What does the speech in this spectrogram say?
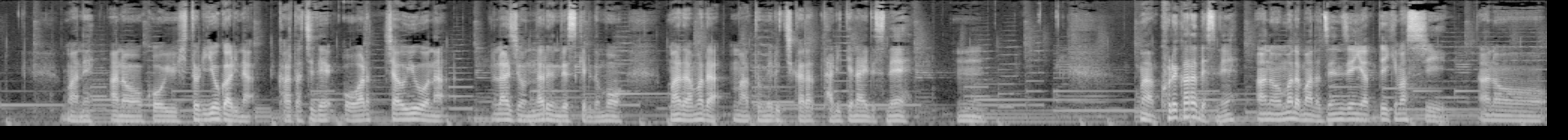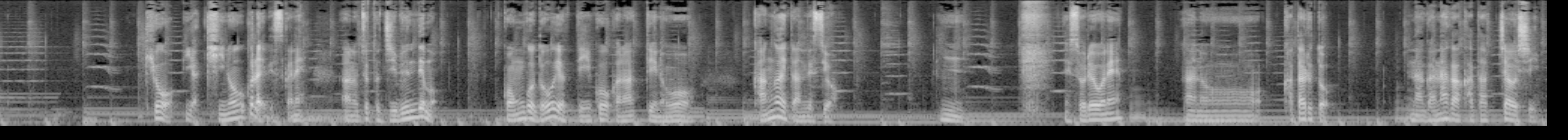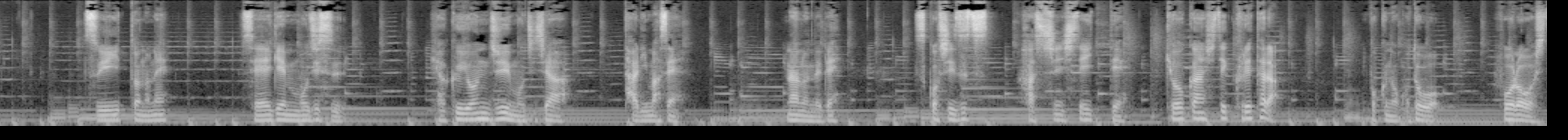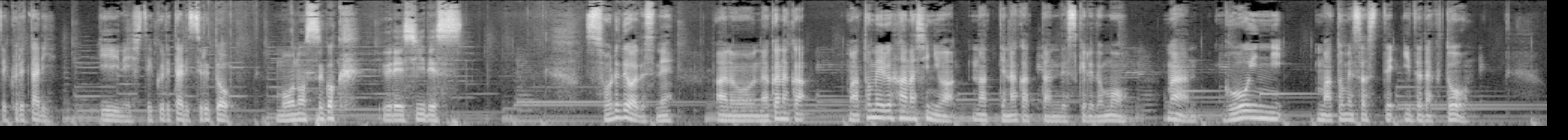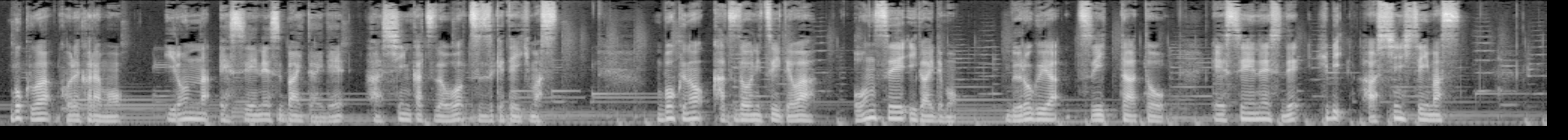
まあねあのこういう独りよがりな形で終わっちゃうようなラジオになるんですけれどもまだまだまとめる力足りてないですね。うんまあこれからですねあのまだまだ全然やっていきますしあの今日いや昨日くらいですかねあのちょっと自分でも今後どうやっていこうかなっていうのを考えたんですよ。うん。でそれをね、あのー、語ると長々語っちゃうしツイートのね制限文字数140文字じゃ足りません。なのでね少しずつ発信していって共感してくれたら僕のことをフォローしてくれたりいいねしてくれたりするとものすごく嬉しいです。それではですねあのなかなかまとめる話にはなってなかったんですけれどもまあ強引にまとめさせていただくと僕はこれからもいろんな SNS 媒体で発信活動を続けていきます。僕の活動については音声以外でもブログや Twitter 等 SNS で日々発信しています。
